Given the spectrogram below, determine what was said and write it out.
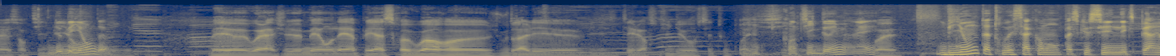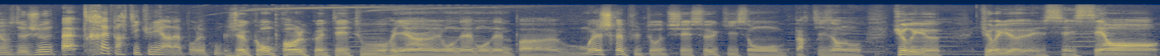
à la sortie De Beyond Mais euh, voilà, je- mais on est appelé à se revoir. euh, je voudrais aller euh, visiter leur studio, c'est tout près d'ici. Mhm. Quantic Dream, ouais. Ouais. Beyond, t'as trouvé ça comment? Parce que c'est une expérience de jeu Ah. très particulière là pour le coup. Je comprends le côté tout ou rien, on aime, on n'aime pas. Moi, je serais plutôt de chez ceux qui sont partisans curieux. Curieux, et c'est en,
